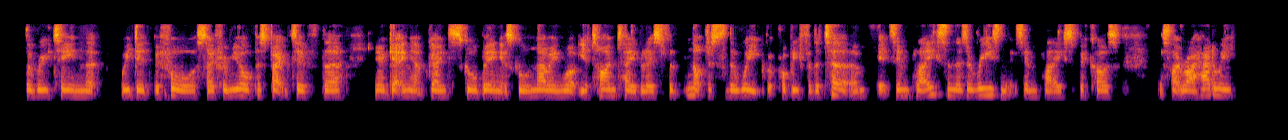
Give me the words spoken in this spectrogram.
the routine that we did before. So from your perspective, the you know getting up, going to school, being at school, knowing what your timetable is for not just for the week but probably for the term, it's in place, and there's a reason it's in place because it's like right, how do we?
